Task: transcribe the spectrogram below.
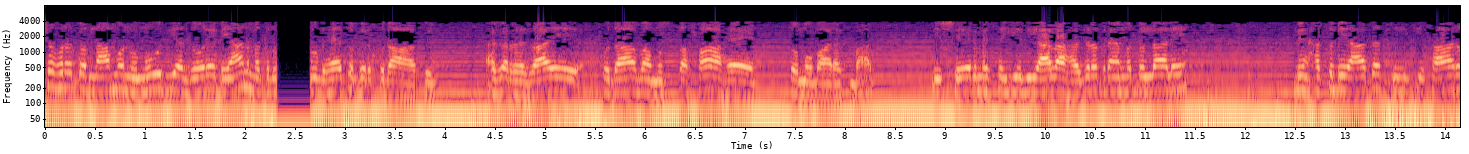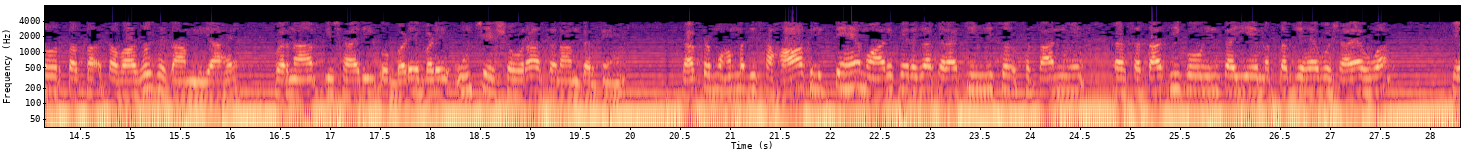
شہرت اور نام و نمود یا زور بیان مطلوب ہے تو پھر خدا حافظ۔ اگر رضائے خدا و مصطفیٰ ہے تو مبارکباد اس شعر میں سیدی اعلی حضرت رحمت اللہ علیہ نے حسب عادت انکسار اور توازوں سے کام لیا ہے۔ ورنہ آپ کی شاعری کو بڑے بڑے اونچے شعرا سلام کرتے ہیں۔ ڈاکٹر محمد اسحاق لکھتے ہیں، معارف رضا کراچی انیس سو ستانوے، ستاسی کو ان کا یہ مطلب جو ہے وہ شائع ہوا۔ کہ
